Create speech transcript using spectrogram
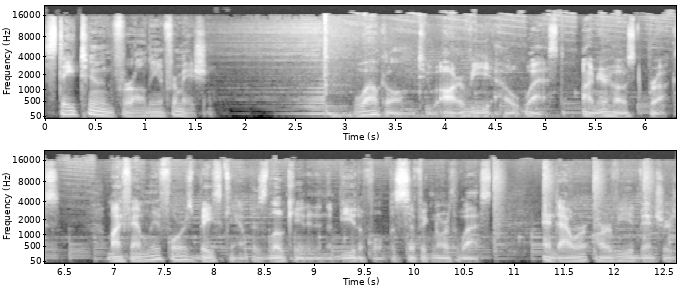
Stay tuned for all the information. Welcome to RV Out West. I'm your host, Brooks. My Family of four's base camp is located in the beautiful Pacific Northwest, and our RV adventures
